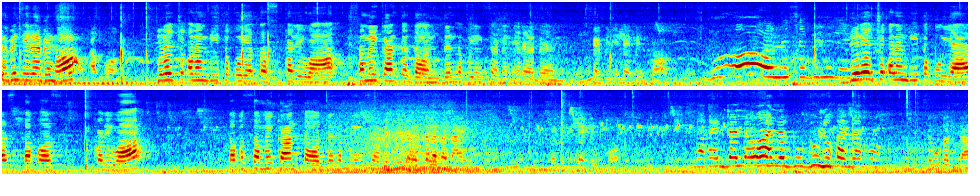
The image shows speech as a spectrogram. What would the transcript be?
7-Eleven ho? Ako. Diretso ka lang dito kuya, tapos kaliwa. Sa may kanto doon, doon na po yung 7-Eleven. 7-Eleven po? Doon, nasa binili. Diretso ka lang dito kuya, tapos kaliwa. Tapos sa may kanto, doon na po yung Ito 7-Eleven. talaga na 7-Eleven po. Bakit dalawa, naguguluhan ako. Sa so, banda?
